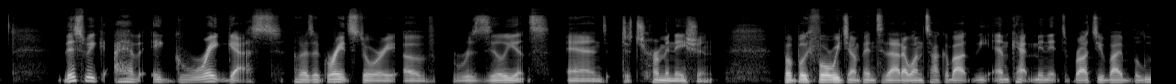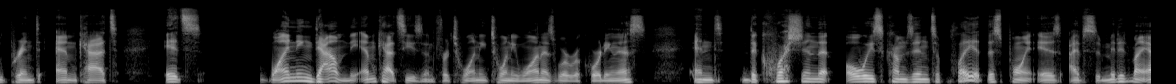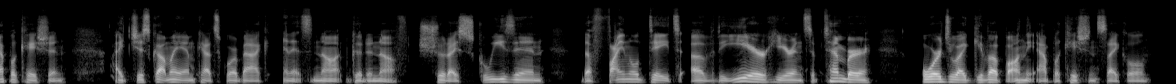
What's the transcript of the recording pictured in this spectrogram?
This week, I have a great guest who has a great story of resilience and determination. But before we jump into that, I want to talk about the MCAT Minute brought to you by Blueprint MCAT. It's winding down the MCAT season for 2021 as we're recording this. And the question that always comes into play at this point is I've submitted my application. I just got my MCAT score back and it's not good enough. Should I squeeze in the final date of the year here in September, or do I give up on the application cycle?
